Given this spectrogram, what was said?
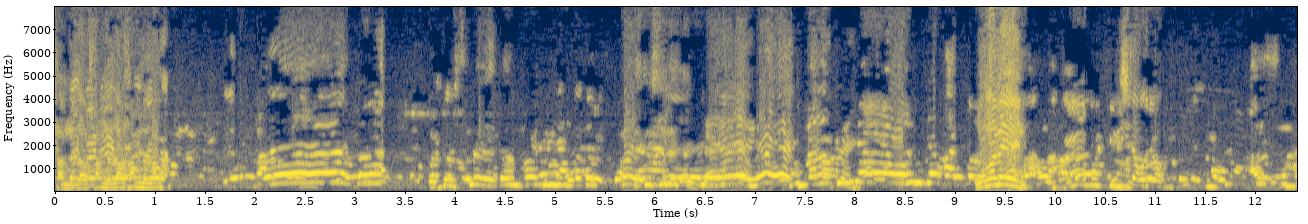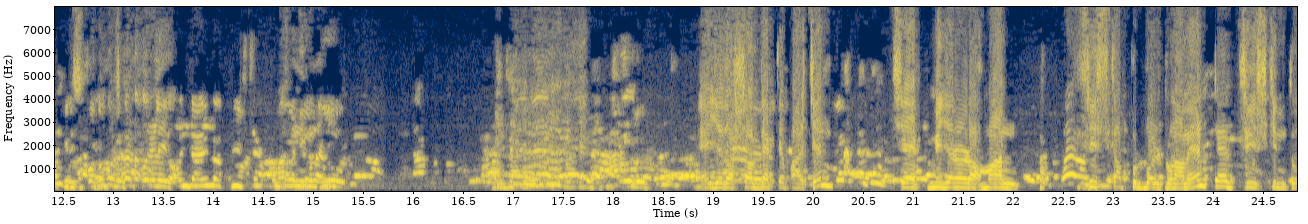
সামনে যাও সামনে যাও সামনে যাও। কত এই যে দর্শক দেখতে পাচ্ছেন Sheikh Mizanur Rahman fridge cup football টুর্নামেন্টের ফ্রিজ কিন্তু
